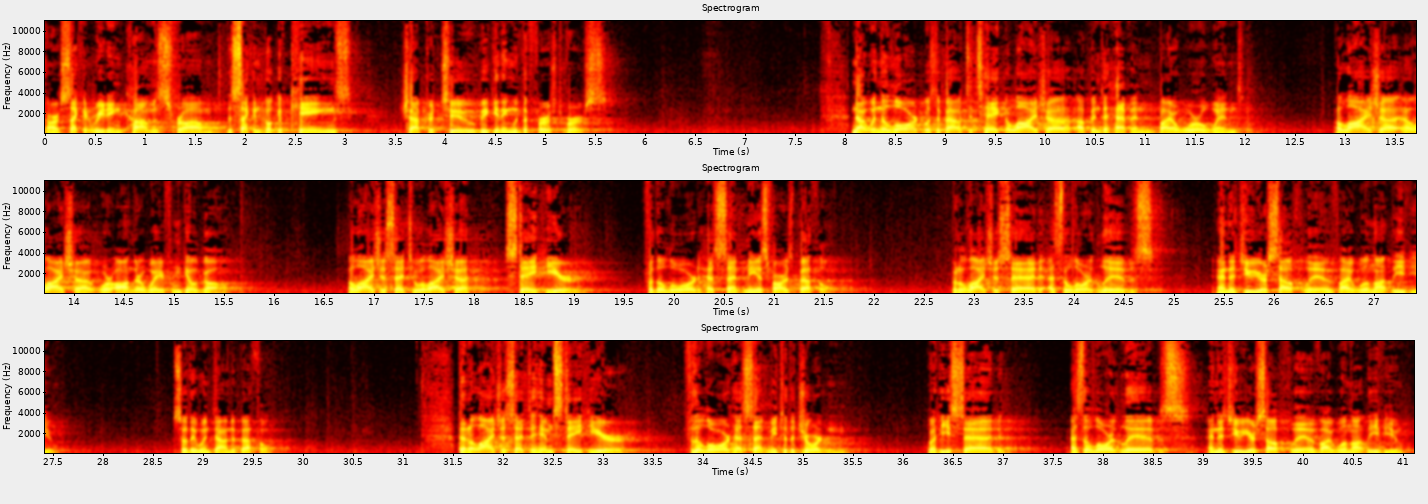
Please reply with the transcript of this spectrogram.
Our second reading comes from the second book of Kings, chapter 2, beginning with the first verse. Now, when the Lord was about to take Elijah up into heaven by a whirlwind, Elijah and Elisha were on their way from Gilgal. Elijah said to Elisha, Stay here, for the Lord has sent me as far as Bethel. But Elisha said, As the Lord lives, and as you yourself live, I will not leave you. So they went down to Bethel. Then Elijah said to him, Stay here, for the Lord has sent me to the Jordan. But he said, As the Lord lives, and as you yourself live, I will not leave you.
